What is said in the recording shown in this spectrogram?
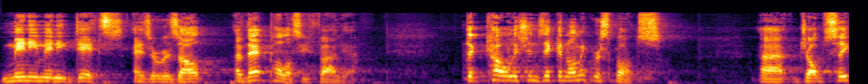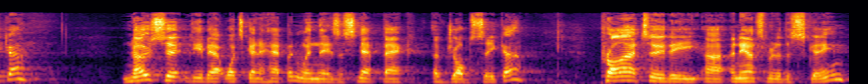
many, many deaths as a result of that policy failure. The Coalition's economic response, uh, job seeker, no certainty about what's going to happen when there's a snapback of job seeker, prior to the uh, announcement of the scheme,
